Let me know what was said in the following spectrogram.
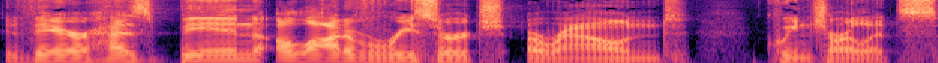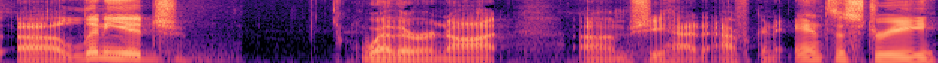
there has been a lot of research around Queen Charlotte's uh, lineage, whether or not um, she had African ancestry.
